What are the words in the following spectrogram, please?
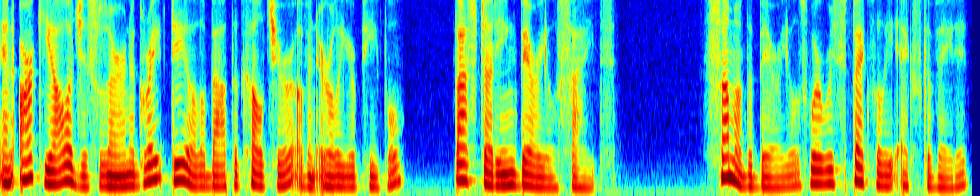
and archaeologists learn a great deal about the culture of an earlier people by studying burial sites. Some of the burials were respectfully excavated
